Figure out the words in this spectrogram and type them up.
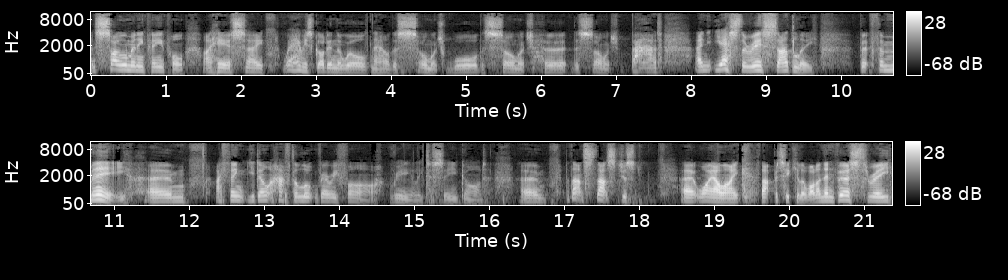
And so many people I hear say, Where is God in the world now? There's so much war, there's so much hurt, there's so much bad. And yes, there is, sadly. But for me, um, I think you don't have to look very far, really, to see God. Um, but that's, that's just uh, why I like that particular one. And then verse 3,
